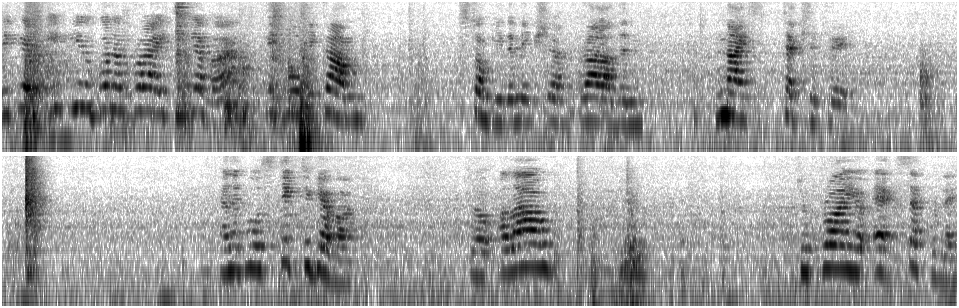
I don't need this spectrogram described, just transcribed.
Because if you're gonna fry it together, it will become soggy, the mixture, rather than nice texture to it. And it will stick together. So allow to fry your eggs separately.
